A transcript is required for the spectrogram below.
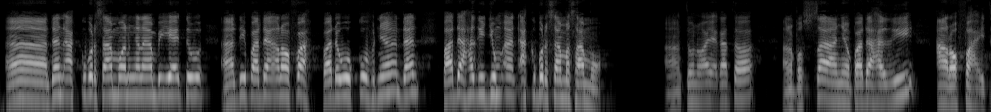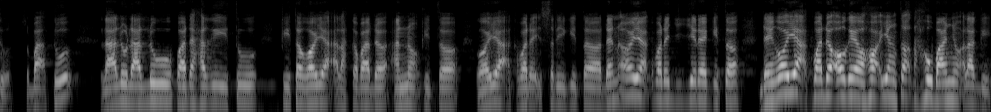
Uh, dan aku bersama dengan Nabi iaitu uh, di padang Arafah pada wukufnya dan pada hari Jumaat aku bersama-sama. Uh, tu ayat kata uh, besarnya pada hari Arafah itu. Sebab tu lalu-lalu pada hari itu kita royaklah kepada anak kita, royak kepada isteri kita dan royak kepada jiran kita dan royak kepada orang yang tak tahu banyak lagi.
